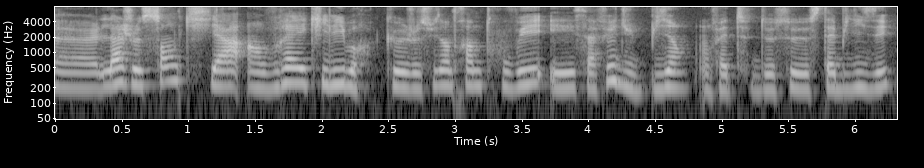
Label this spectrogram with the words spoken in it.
Euh, là, je sens qu'il y a un vrai équilibre que je suis en train de trouver et ça fait du bien en fait de se stabiliser.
